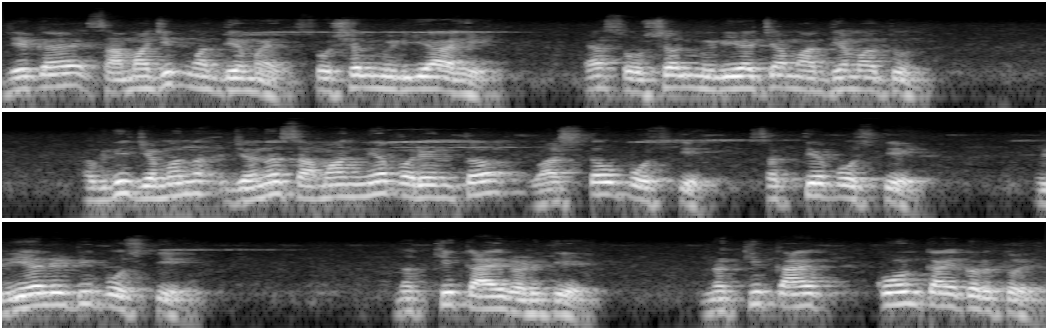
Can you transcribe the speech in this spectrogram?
जे काय सामाजिक माध्यम आहे सोशल मीडिया आहे या सोशल मीडियाच्या माध्यमातून अगदी जमन जनसामान्यपर्यंत वास्तव पोचते सत्य पोचते रियालिटी पोचते. नक्की काय घडते? नक्की काय कोण काय करतो आहे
